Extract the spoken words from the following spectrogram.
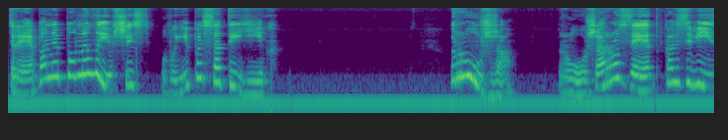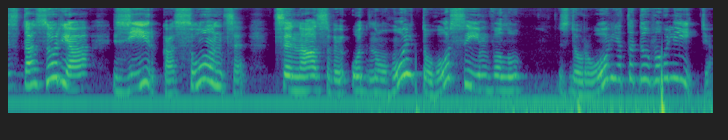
треба, не помилившись, виписати їх. Ружа. Рожа, розетка, звізда, зоря, зірка, сонце це назви одного й того символу, здоров'я та довголіття,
